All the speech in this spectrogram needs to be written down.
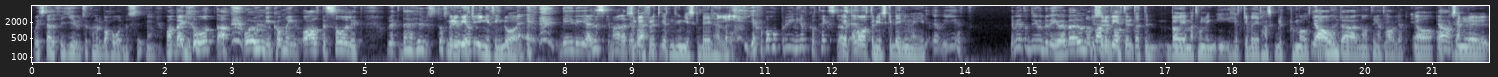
och istället för ljud så kommer det bara hård musik. Ja. Och han börjar gråta och ungen kommer in och allt är sorgligt. Och du vet det här huset de ska Men du vet ju upp- ingenting då. Nej, det är det jag älskar med det. Så bara, därför du inte vet någonting om Jessica Biel heller. jag bara hoppade in helt kontextlöst. Jag pratade om Jessica Biel innan ju. jag, vet. Jag vet att du gjorde det och jag började undra Så du vet inte att det börjar med att hon är helt gravid, han ska bli promotad? Ja, hon dör eller någonting antagligen. Ja, och Ja. sen är det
